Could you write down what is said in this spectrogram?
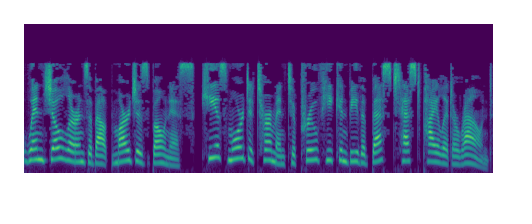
When Joe learns about Marge's bonus, he is more determined to prove he can be the best test pilot around,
